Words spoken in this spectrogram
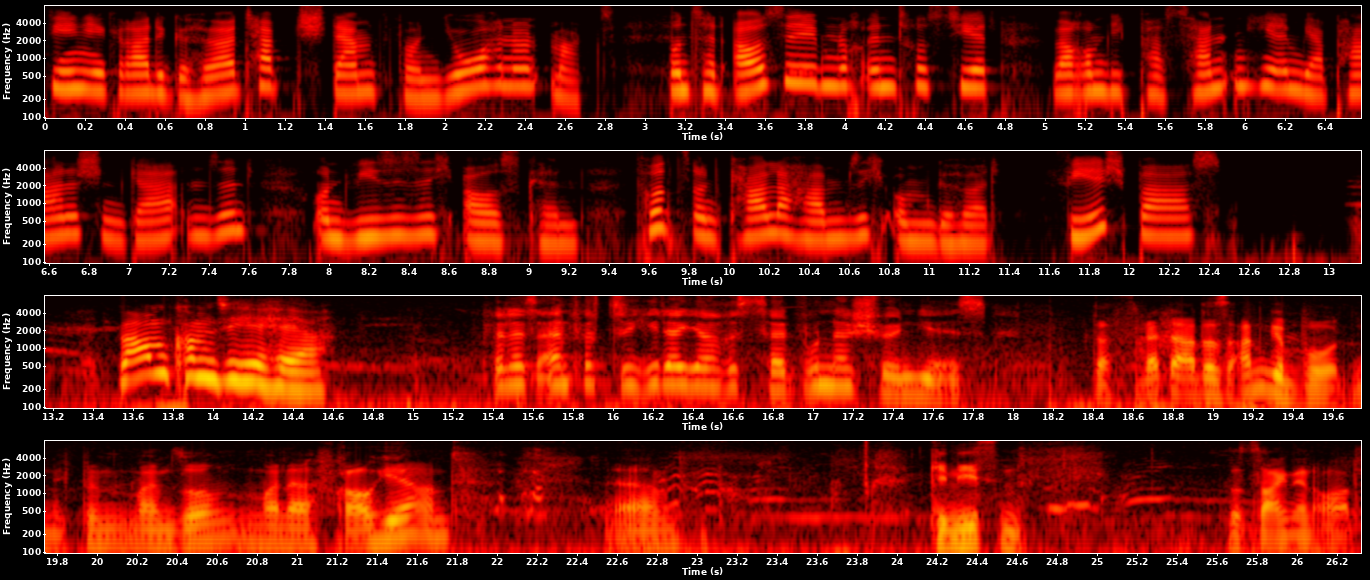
den ihr gerade gehört habt, stammt von Johann und Max. Uns hat außerdem noch interessiert, warum die Passanten hier im japanischen Garten sind und wie sie sich auskennen. Fritz und Carla haben sich umgehört. Viel Spaß! Warum kommen Sie hierher? Weil es einfach zu jeder Jahreszeit wunderschön hier ist. Das Wetter hat es angeboten. Ich bin mit meinem Sohn und meiner Frau hier und ähm, genießen sozusagen den Ort.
